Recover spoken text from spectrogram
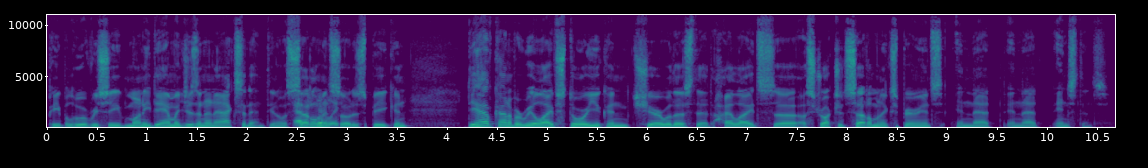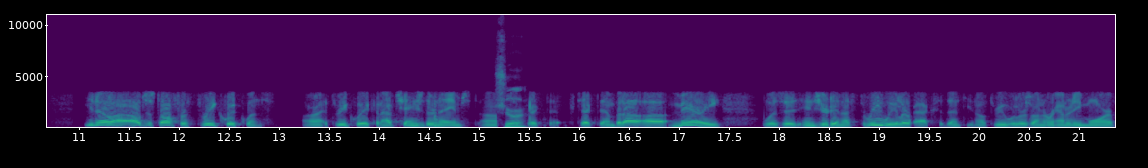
people who have received money damages in an accident, you know, a settlement, Absolutely. so to speak. And do you have kind of a real life story you can share with us that highlights uh, a structured settlement experience in that in that instance? You know, I'll just offer three quick ones. All right, three quick, and I've changed their names um, sure. to protect, protect them. But uh, uh, Mary was uh, injured in a three wheeler accident. You know, three wheelers aren't around anymore,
